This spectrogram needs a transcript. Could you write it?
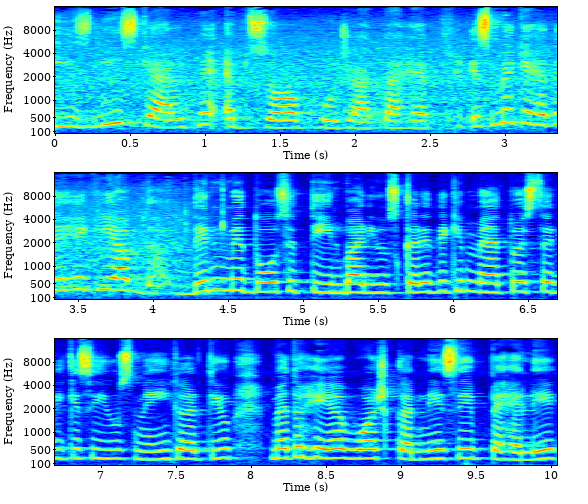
ईज़िली स्कैल्प में एब्जॉर्ब हो जाता है। इसमें कहते हैं कि आप दिन में दो से तीन बार यूज़ करें। देखिए, मैं तो इस तरीके से यूज़ नहीं करती हूँ। मैं तो हेयर वॉश करने से पहले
